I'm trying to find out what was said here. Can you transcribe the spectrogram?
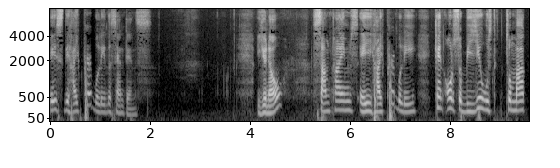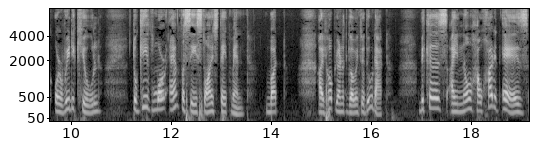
is the hyperbole in the sentence. You know, sometimes a hyperbole can also be used to mock or ridicule to give more emphasis to a statement. But I hope you're not going to do that because I know how hard it is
